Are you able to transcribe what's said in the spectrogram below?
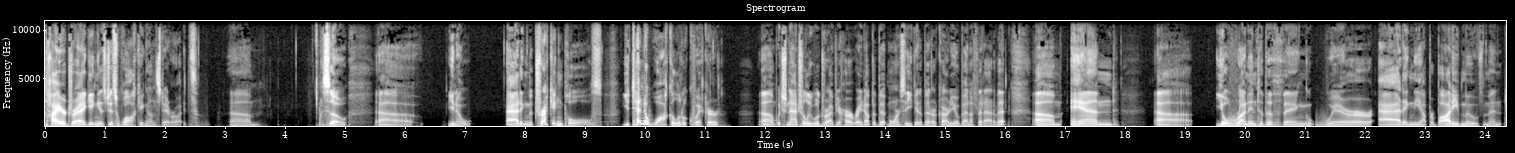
tire dragging is just walking on steroids. Um, so, uh, you know, adding the trekking poles, you tend to walk a little quicker uh, which naturally will drive your heart rate up a bit more, so you get a better cardio benefit out of it. Um, and uh, you'll run into the thing where adding the upper body movement,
